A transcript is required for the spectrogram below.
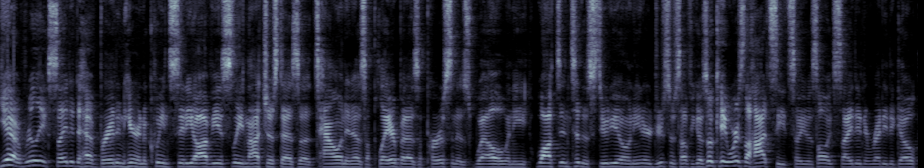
Yeah, really excited to have Brandon here in the Queen City, obviously, not just as a talent and as a player, but as a person as well. When he walked into the studio and he introduced himself, he goes, Okay, where's the hot seat? So he was all excited and ready to go.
